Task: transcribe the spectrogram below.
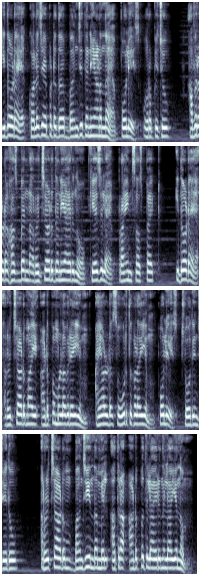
ഇതോടെ കൊല ചെയ്യപ്പെട്ടത് ബഞ്ചി തന്നെയാണെന്ന് പോലീസ് ഉറപ്പിച്ചു. അവരുടെ ഹസ്ബൻഡ് റിച്ചാർഡ് തന്നെയായിരുന്നു കേസിലെ പ്രൈം സസ്പെക്ട് ഇതോടെ റിച്ചാർഡുമായി അടുപ്പമുള്ളവരെയും അയാളുടെ സുഹൃത്തുക്കളെയും പോലീസ് ചോദ്യം ചെയ്തു. റിച്ചാർഡും ബഞ്ചിയും തമ്മിൽ അത്ര അടുപ്പത്തിലായിരുന്നില്ല എന്നും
